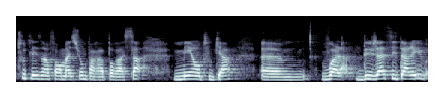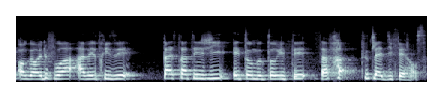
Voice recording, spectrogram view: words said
toutes les informations par rapport à ça. Mais en tout cas, euh, voilà, déjà si tu arrives encore une fois à maîtriser ta stratégie et ton autorité, ça fera toute la différence.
